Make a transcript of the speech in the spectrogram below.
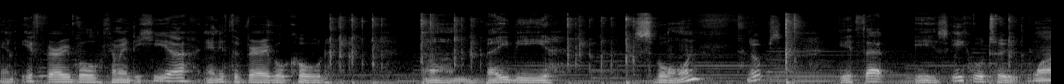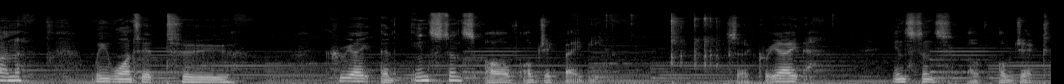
and if variable come into here, and if the variable called um, baby spawn, oops, if that is equal to 1, we want it to create an instance of object baby. So create instance of object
